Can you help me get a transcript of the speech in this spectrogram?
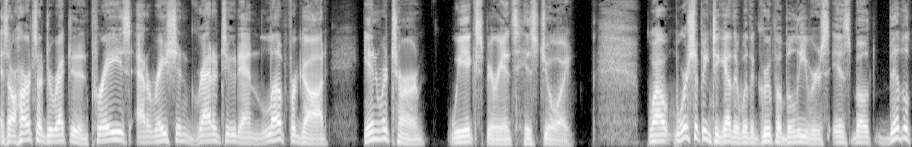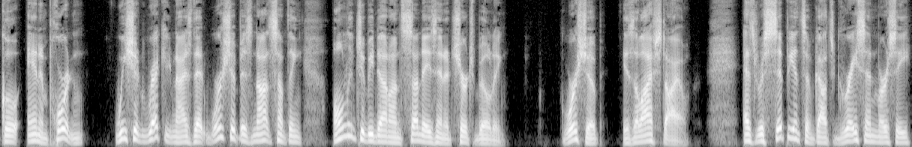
As our hearts are directed in praise, adoration, gratitude, and love for God, in return, we experience His joy. While worshiping together with a group of believers is both biblical and important, we should recognize that worship is not something only to be done on Sundays in a church building. Worship is a lifestyle. As recipients of God's grace and mercy,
